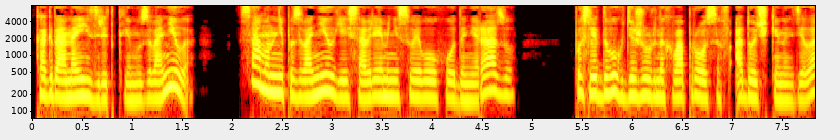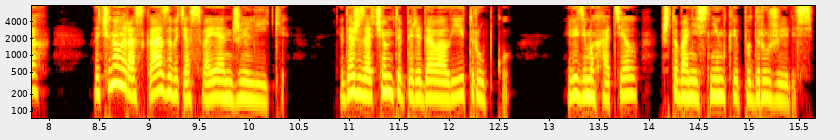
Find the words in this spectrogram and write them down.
когда она изредка ему звонила, сам он не позвонил ей со времени своего ухода ни разу, после двух дежурных вопросов о дочкиных делах начинал рассказывать о своей Анжелике и даже зачем-то передавал ей трубку. Видимо, хотел, чтобы они с Нинкой подружились.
